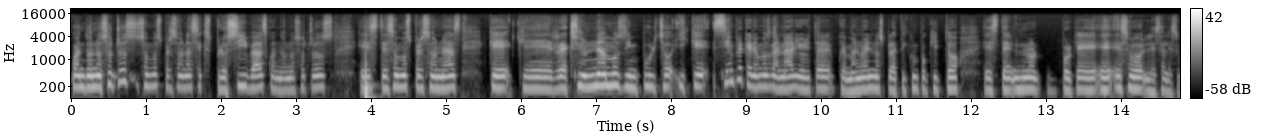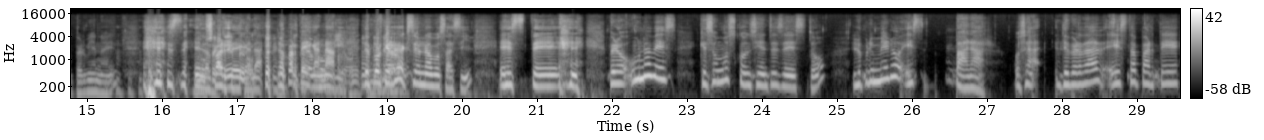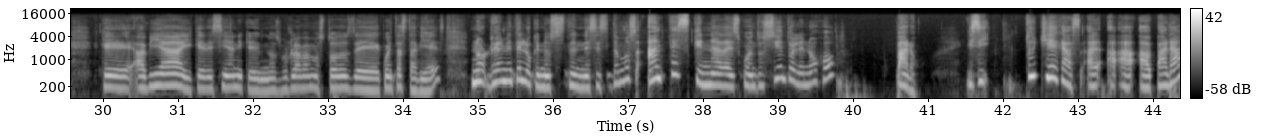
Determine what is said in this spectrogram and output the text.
cuando nosotros somos personas explosivas, cuando nosotros este, somos personas que, que, reaccionamos de impulso y que siempre queremos ganar, y ahorita que Manuel nos platique un poquito, este, no, porque e, eso le sale súper bien a él, este, la, parte de ganar, la parte de ganar, de por qué reaccionamos así. Este, pero una vez que somos conscientes de esto, lo primero es parar. O sea, de verdad, esta parte que había y que decían y que nos burlábamos todos de cuenta hasta 10. No, realmente lo que nos necesitamos antes que nada es cuando siento el enojo, paro. Y si tú llegas a, parar,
